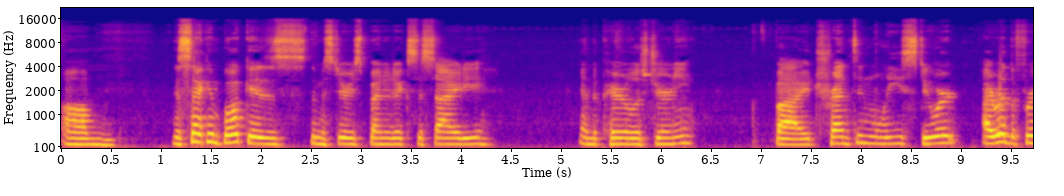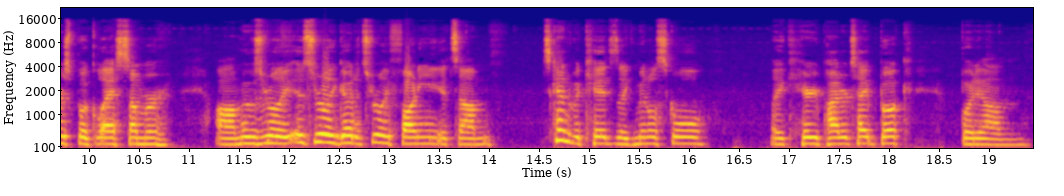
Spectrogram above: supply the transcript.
Um, the second book is The Mysterious Benedict Society and the Perilous Journey by Trenton Lee Stewart. I read the first book last summer. Um, it was really it's really good. It's really funny. It's um it's kind of a kids like middle school like Harry Potter type book, but um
